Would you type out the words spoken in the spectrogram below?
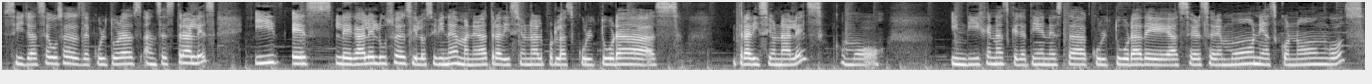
Sí, ya se usa desde culturas ancestrales y es legal el uso de psilocibina de manera tradicional por las culturas tradicionales como indígenas que ya tienen esta cultura de hacer ceremonias con hongos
